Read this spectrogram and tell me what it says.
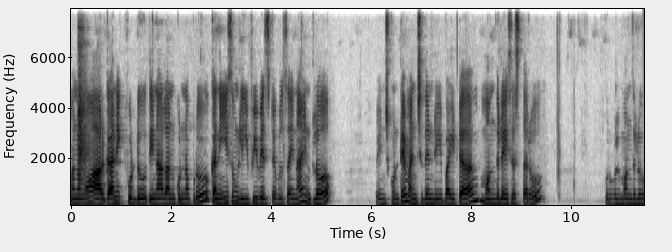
మనము ఆర్గానిక్ ఫుడ్ తినాలనుకున్నప్పుడు కనీసం లీఫీ వెజిటేబుల్స్ అయినా ఇంట్లో పెంచుకుంటే మంచిదండి. బయట మందులు వేసేస్తారు. పురుగుల మందులు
